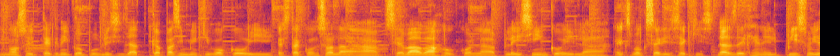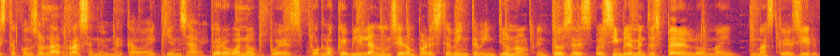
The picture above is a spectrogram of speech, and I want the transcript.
no soy técnico en publicidad, capaz si me equivoco y esta consola se va abajo con la Play 5 y la Xbox Series X. Las deje en el piso y esta consola arrasa en el mercado, ¿eh? ¿Quién sabe? Pero bueno, pues por lo que vi la anunciaron para este 2021. Entonces, pues simplemente espérenlo, no hay más que decir.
